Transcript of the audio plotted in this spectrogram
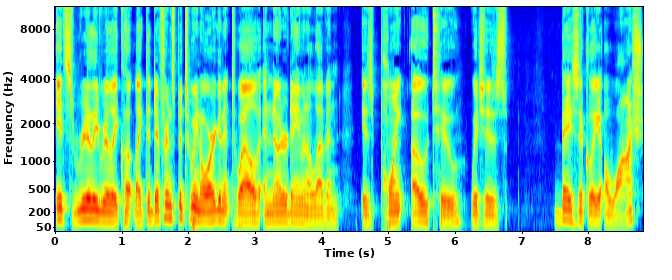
it's really, really close. Like the difference between Oregon at 12 and Notre Dame at 11 is 0.02, which is basically a wash.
